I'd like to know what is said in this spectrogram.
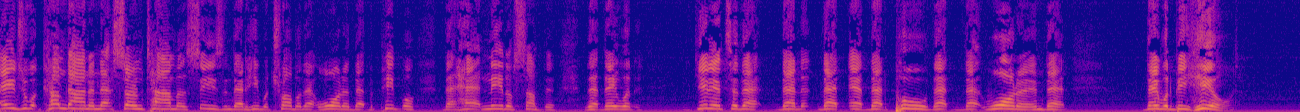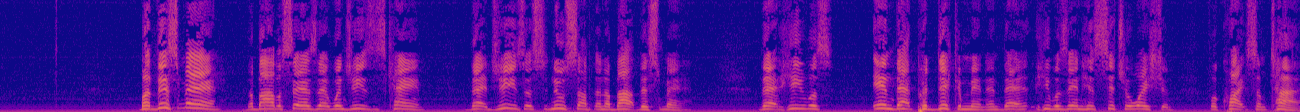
angel would come down in that certain time of the season that he would trouble that water, that the people that had need of something, that they would get into that that that that, that pool, that that water, and that they would be healed. But this man, the Bible says that when Jesus came, that Jesus knew something about this man, that he was in that predicament and that he was in his situation for quite some time.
